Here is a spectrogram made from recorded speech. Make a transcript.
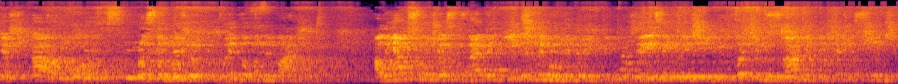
Тяжка робота. Просто може ви того не бачите. Але я в свою часу, знаєте, інші не могли прийти. З різних причин. Хто чим зайнятий, ще щось інше.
